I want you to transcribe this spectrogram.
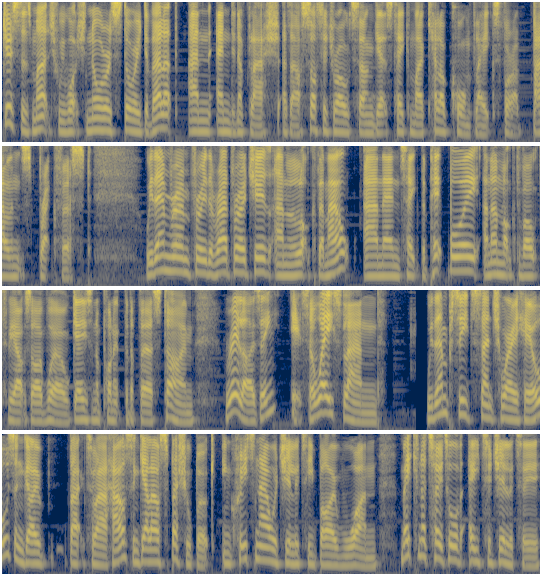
just as much we watch Nora's story develop and end in a flash as our sausage rolled son gets taken by Kellogg cornflakes for a balanced breakfast. We then run through the rad roaches and lock them out, and then take the Pip-Boy and unlock the vault to the outside world, gazing upon it for the first time, realising it's a wasteland. We then proceed to Sanctuary Hills and go back to our house and get our special book, increasing our agility by one, making a total of 8 agility.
